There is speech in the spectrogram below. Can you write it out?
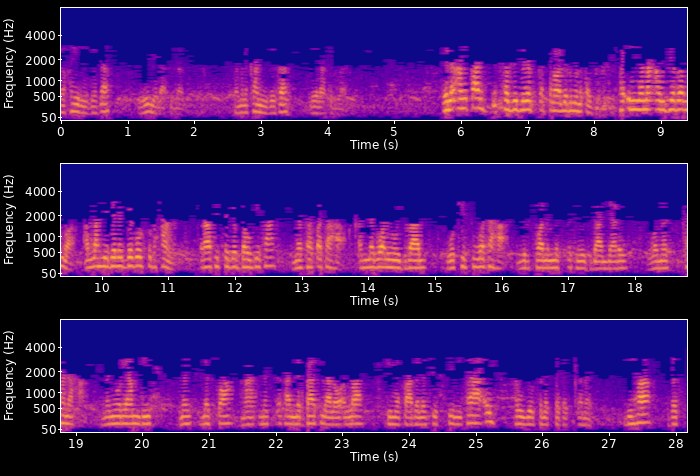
በኸይር ይገዛት፣ ይህ ሌላ ትእዛዝ፣ በመልካም ይገዛት፣ ሌላ ትእዛዝ። إلى أن قال فزد يسقطنا لابن القيم فإنما أوجب الله الله يدلجبه سبحانه ራሱ የተገባው ጌታ ነፈቀተሃ ቀለቧን ይወጅባል፣ ወኪስወተሃ ልብሷን መስጠት ይወጅባል ያለው ወመስከነሃ መኖሪያም ቤት ለሷ መስጠት አለባት ያለው አላህ ፊ ሙቃበለት ስቲምታዕህ ሰውየው ስለተጠቀመ ቢሃ በሷ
